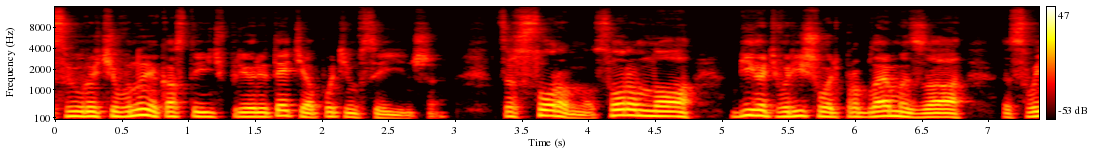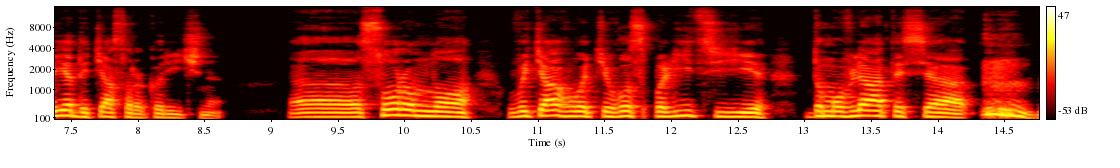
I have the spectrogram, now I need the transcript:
свою речовину, яка стоїть в пріоритеті, а потім все інше. Це ж соромно. Соромно бігати, вирішувати проблеми за своє дитя 40-річне. Е, соромно витягувати його з поліції, домовлятися.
